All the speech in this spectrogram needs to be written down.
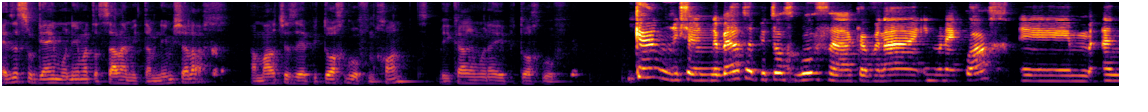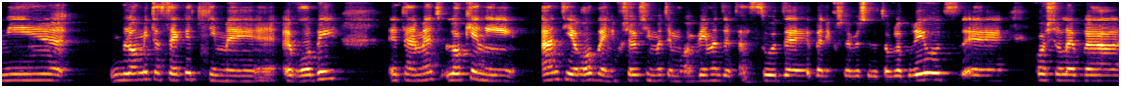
איזה סוגי אימונים את עושה למתאמנים שלך? אמרת שזה פיתוח גוף, נכון? בעיקר אימוני פיתוח גוף. כן, כשאני מדברת על פיתוח גוף, הכוונה אימוני כוח. אמ, אני לא מתעסקת עם אה, אירובי, את האמת, לא כי אני אנטי אירובי, אני חושבת שאם אתם אוהבים את זה, תעשו את זה, ואני חושבת שזה טוב לבריאות, אה, כושר לב רע,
